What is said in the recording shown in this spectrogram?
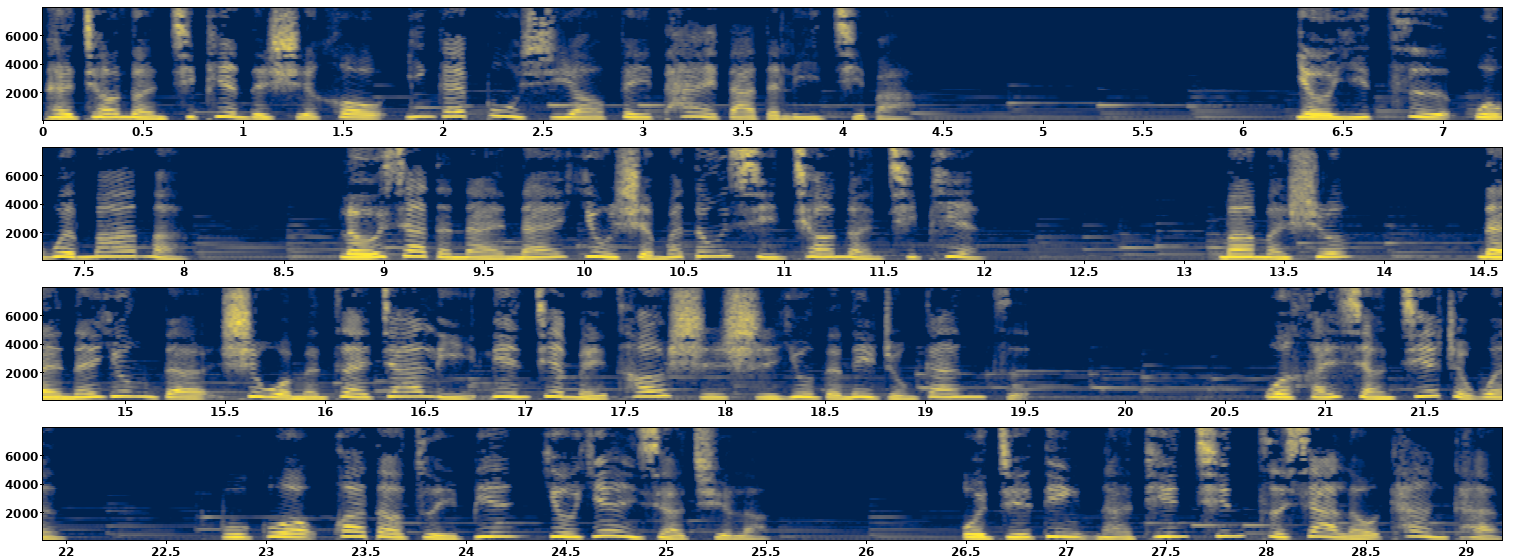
她敲暖气片的时候，应该不需要费太大的力气吧？有一次，我问妈妈：“楼下的奶奶用什么东西敲暖气片？”妈妈说。奶奶用的是我们在家里练健美操时使用的那种杆子。我还想接着问，不过话到嘴边又咽下去了。我决定哪天亲自下楼看看，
